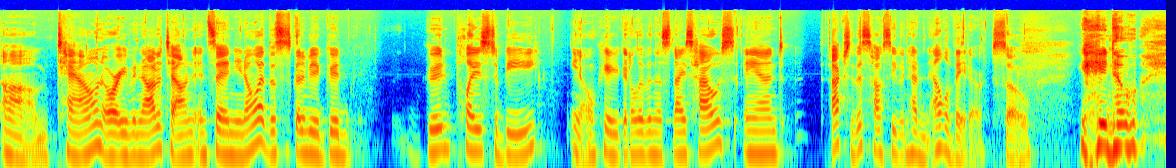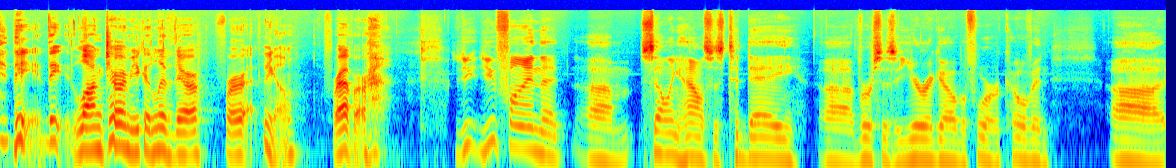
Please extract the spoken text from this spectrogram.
um, town or even out of town, and saying, you know what, this is going to be a good good place to be. You know, okay, you're going to live in this nice house, and actually, this house even had an elevator, so you know, the, the long term you can live there for you know forever. Do you find that um, selling houses today uh, versus a year ago before COVID? Uh,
